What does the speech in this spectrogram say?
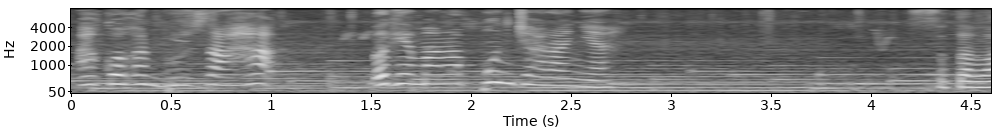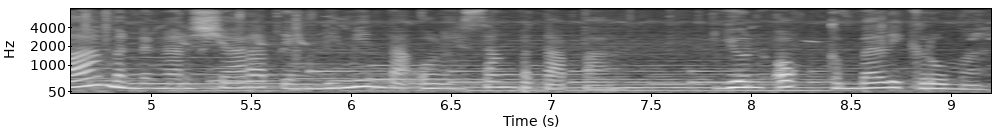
Aku akan berusaha bagaimanapun caranya. Setelah mendengar syarat yang diminta oleh sang petapa, Yun Ok kembali ke rumah.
